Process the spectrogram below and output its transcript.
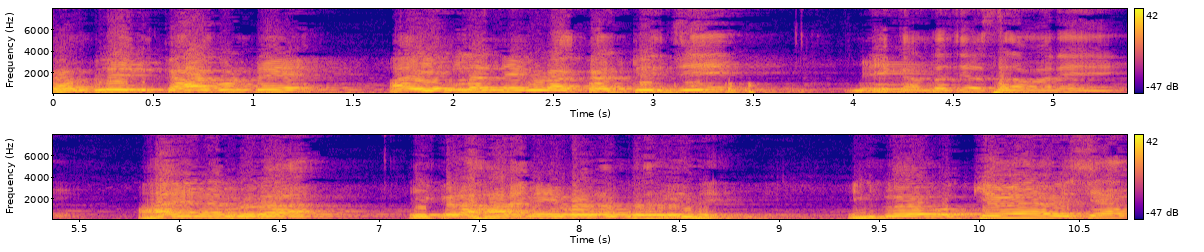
కంప్లీట్ కాకుంటే ఆ ఇళ్ళన్నీ కూడా కట్టించి మీకు అందజేస్తామని ఆయన కూడా ఇక్కడ హామీ ఇవ్వడం జరిగింది. ఇంకో ముఖ్యమైన విషయం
